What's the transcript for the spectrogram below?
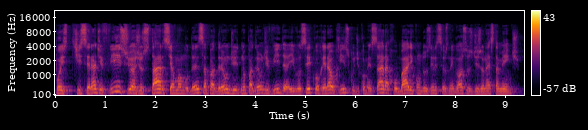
pois te será difícil ajustar-se a uma mudança padrão de, no padrão de vida e você correrá o risco de começar a roubar e conduzir seus negócios desonestamente.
